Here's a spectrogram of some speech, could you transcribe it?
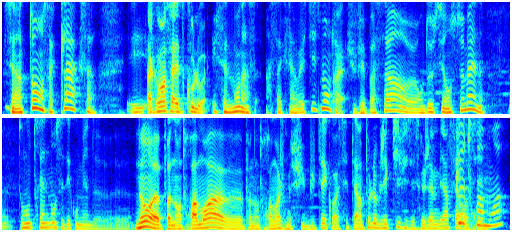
c'est un temps, ça claque, ça. Et, Ça commence à être cool, ouais. et ça demande un, un sacré investissement. Tu- Ouais. Tu, fais pas ça euh, en deux séances semaine. Euh, Ton entraînement, c'était combien de. Non, euh, pendant trois mois, pendant trois mois, je me suis buté, quoi. C'était un peu l'objectif et c'est ce que j'aime bien faire Que. 3 mois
